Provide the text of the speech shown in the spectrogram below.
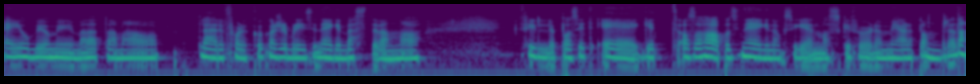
Jeg jobber jo mye med dette med å lære folk å kanskje bli sin egen bestevenn og fylle på sitt eget Altså ha på sin egen oksygenmaske før de hjelper andre, da.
